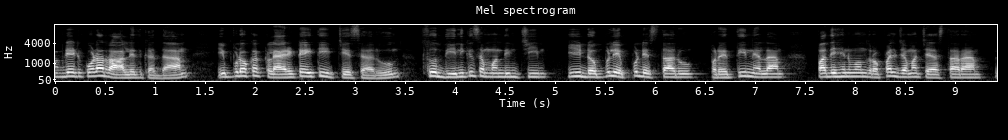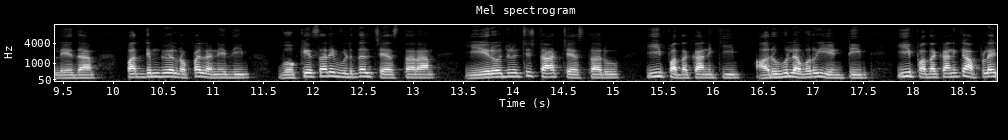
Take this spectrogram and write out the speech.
అప్డేట్ కూడా రాలేదు కదా. ఇప్పుడు ఒక క్లారిటీ అయితే ఇచ్చేశారు. సో దీనికి సంబంధించి ఈ డబ్బులు ఎప్పుడు ఇస్తారు? ప్రతి నెల పదిహేను వందల రూపాయలు జమ చేస్తారా? లేదా పద్దెనిమిది వేల రూపాయలు అనేది ఒకేసారి విడుదల చేస్తారా? ఏ రోజు నుంచి స్టార్ట్ చేస్తారు? ఈ పథకానికి అర్హులు ఎవరు ఏంటి? ఈ పథకానికి అప్లై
